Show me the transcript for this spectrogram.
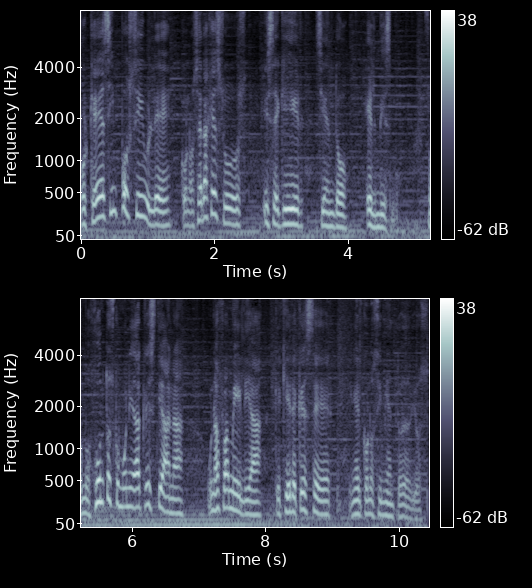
porque es imposible conocer a Jesús y seguir siendo el mismo. Somos juntos comunidad cristiana, una familia que quiere crecer en el conocimiento de Dios.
